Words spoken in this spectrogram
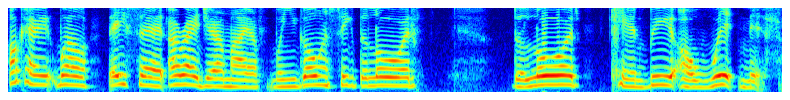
Okay, well, they said, All right, Jeremiah, when you go and seek the Lord, the Lord can be a witness,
